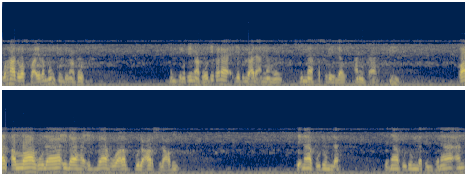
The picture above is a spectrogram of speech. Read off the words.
وهذا وصف أيضا ممكن بمعبود. ممكن في معبود فلا يدل على أنه مما يختص به الله سبحانه وتعالى. قال الله لا إله إلا هو رب العرش العظيم. استئناف جملة استئناف جملة ثناء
